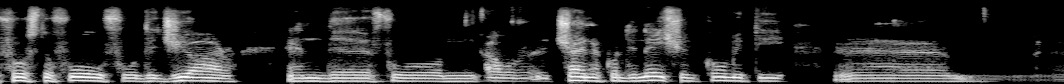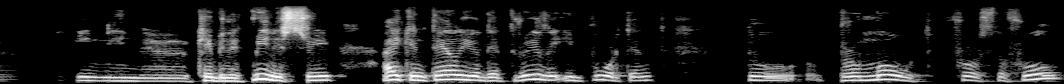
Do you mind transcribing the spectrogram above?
first of all, for the GR and uh, for um, our China Coordination Committee um, in, in uh, Cabinet Ministry, I can tell you that really important to promote, first of all,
